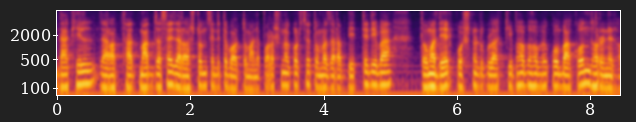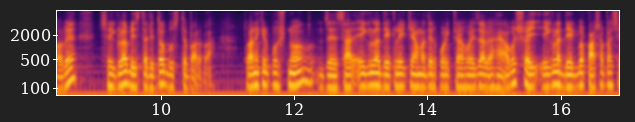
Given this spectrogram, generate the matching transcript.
দাখিল যারা, অর্থাৎ মাদ্রাসায় যারা অষ্টম শ্রেণীতে বর্তমানে পড়াশোনা করছে, তোমরা যারা বৃত্তি দিবা, তোমাদের প্রশ্নগুলো কীভাবে হবে, বা কোন ধরনের হবে, সেইগুলো বিস্তারিত বুঝতে পারবা। তো অনেকের প্রশ্ন যে, স্যার, এইগুলো দেখলেই কি আমাদের পরীক্ষা হয়ে যাবে? হ্যাঁ অবশ্যই এইগুলো দেখবা। পাশাপাশি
